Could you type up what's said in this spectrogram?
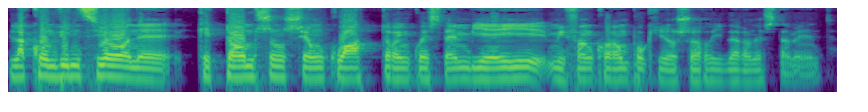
la convinzione che Thompson sia un 4 in questa NBA mi fa ancora un pochino sorridere onestamente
